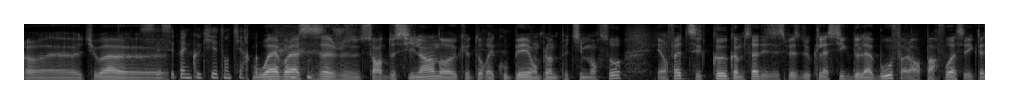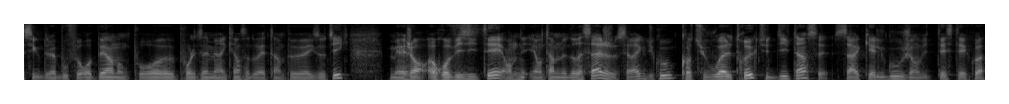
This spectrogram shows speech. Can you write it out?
euh, tu vois. Euh, c'est pas une coquillette entière. Quoi. Ouais, voilà, c'est ça, une sorte de cylindre que tu aurais coupé en plein de petits morceaux. Et en fait, c'est que comme ça des espèces de classiques de la bouffe. Alors parfois, c'est des classiques de la bouffe européen, donc pour, euh, pour les Américains, ça doit être un peu exotique. Mais genre, revisité en, et en termes de dressage, c'est vrai que du coup, quand tu vois le truc, tu te dis, putain, ça a quel goût, j'ai envie de tester, quoi.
